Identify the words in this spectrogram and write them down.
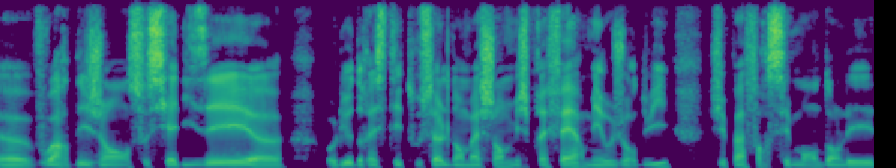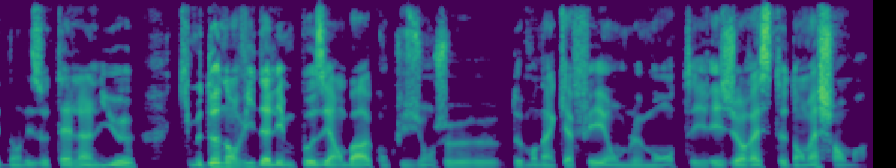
euh, voir des gens socialiser euh, au lieu de rester tout seul dans ma chambre. Mais je préfère. Mais aujourd'hui, j'ai pas forcément dans les dans les hôtels un lieu qui me donne envie d'aller me poser en bas. Conclusion, je demande un café, on me le monte et, je reste dans ma chambre.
